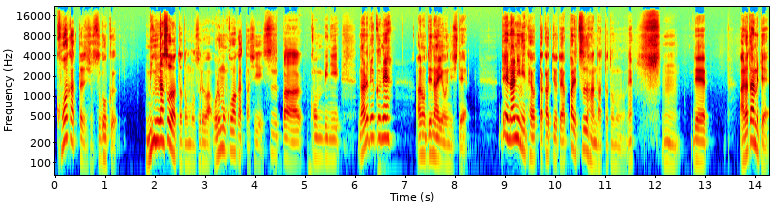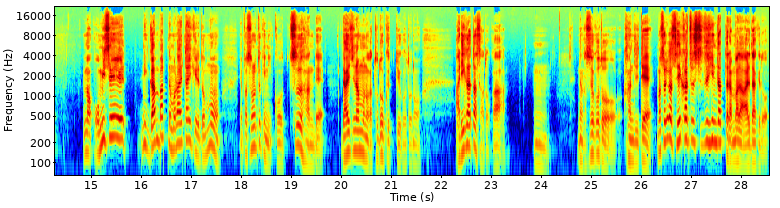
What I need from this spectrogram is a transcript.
怖かったでしょすごくみんなそうだったと思うそれは俺も怖かったしスーパーコンビニなるべくねあの出ないようにしてで何に頼ったかっていうとやっぱり通販だったと思うのね。うん、で改めて、まあ、お店に頑張ってもらいたいけれどもやっぱその時にこう通販で大事なものが届くっていうことのありがたさとか、うん、なんかそういうことを感じて、まあ、それが生活必需品だったらまだあれだけど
